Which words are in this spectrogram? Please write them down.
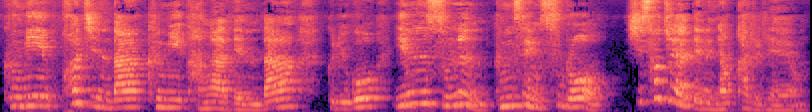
금이 커진다, 금이 강화된다, 그리고 임수는 금생수로 씻어줘야 되는 역할을 해요.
